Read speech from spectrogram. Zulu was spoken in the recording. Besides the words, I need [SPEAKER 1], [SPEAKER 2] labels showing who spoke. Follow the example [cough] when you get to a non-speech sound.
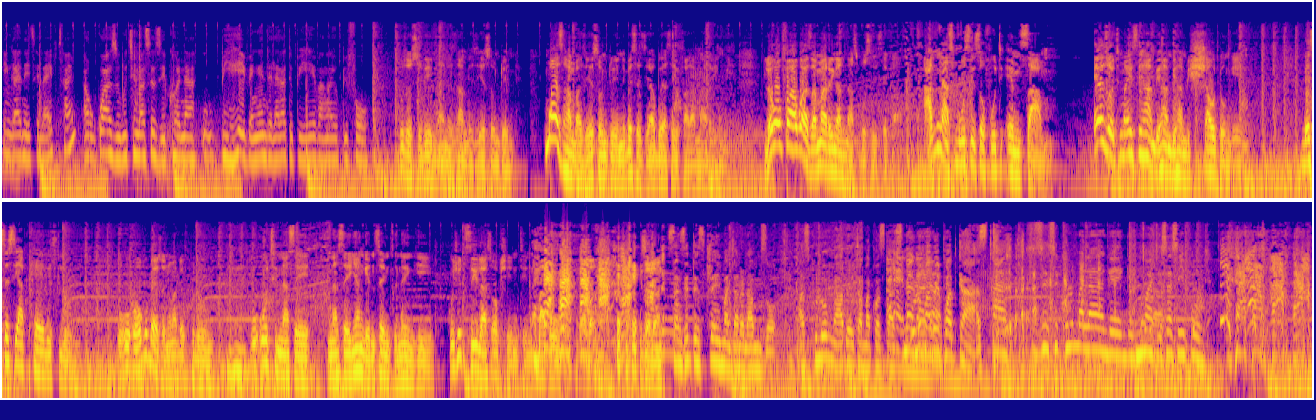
[SPEAKER 1] ingane it's a lifetime. Awukwazi ukuthi mase zikhona ubehave ngendlela kade ubehave ngayo before.
[SPEAKER 2] Kuzosuka iy'ngane zihambe ziye esontweni. Uma zihamba ziye esontweni bese ziyabuya seyifaka amaringi. Lokho kufaka kwazi amaringi akunasibusiso ekhaya. Akunasibusiso futhi emsamo. Ezothi uma isihambe ihambe ihambe ishawudo ngeni bese siyaphela isilungu. U- u- okubezwe noma bekhuluma U- uthi nase nasenyangeni sengigcine ngile kusho ukuthi siyi-last option thina [laughs]
[SPEAKER 3] senze disclaimer njalo lamzo asikhulumi ngabe ethi amakhosikazi
[SPEAKER 4] Eh,
[SPEAKER 3] sikhuluma kwi-podcast
[SPEAKER 4] sikhuluma la nge- ngencwadi esasiyifunda [laughs]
